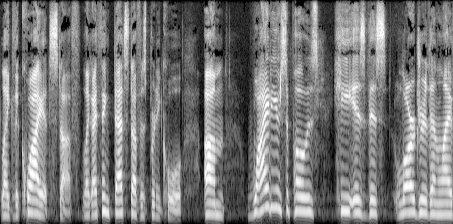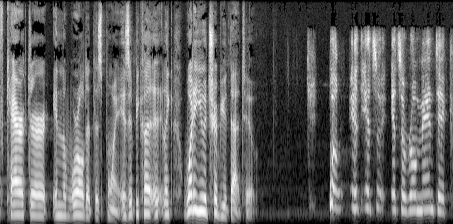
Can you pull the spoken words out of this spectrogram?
Like the quiet stuff. Like I think that stuff is pretty cool. Um why do you suppose he is this larger than life character in the world at this point? Is it because like what do you attribute that to? Well, it, it's a it's a romantic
